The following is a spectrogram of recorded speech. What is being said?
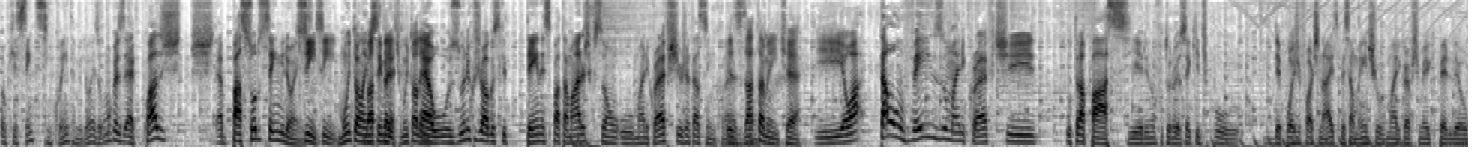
O que? 150 milhões? Alguma coisa. É quase. é, passou dos 100 milhões. Sim, sim. Muito além dos 100 milhões. Bastante, muito além. É, os únicos jogos que tem nesse patamar acho que são o Minecraft e o GTA V, né? Exatamente, é. E eu a- talvez o Minecraft ultrapasse ele no futuro. Eu sei que, tipo, depois de Fortnite, especialmente, o Minecraft meio que perdeu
